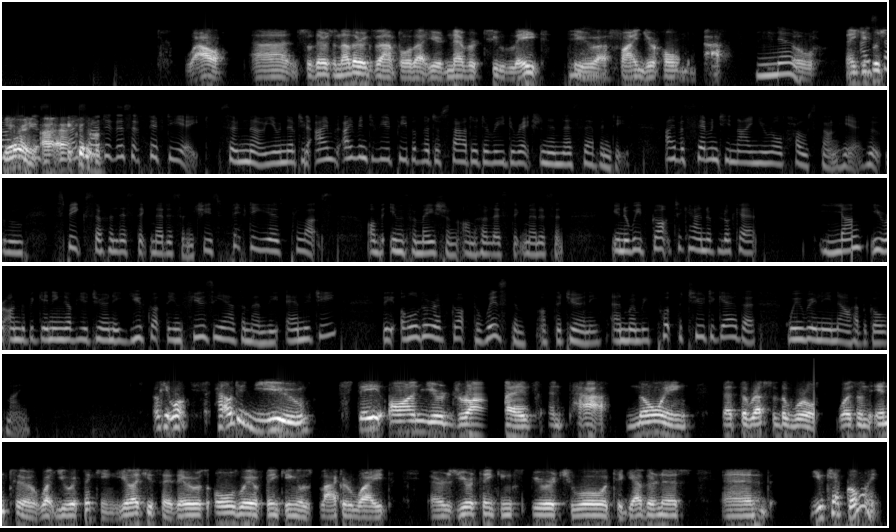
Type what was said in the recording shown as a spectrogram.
Wow. Uh, so there's another example that you're never too late to uh, find your home path. No. So thank you I for sharing. This, I, I, I started this at 58. So no, you're never. Too, I've I've interviewed people that have started a redirection in their 70s. I have a 79-year-old host on here who who speaks of holistic medicine. She's 50 years plus of information on holistic medicine. You know, we've got to kind of look at young. You're on the beginning of your journey. You've got the enthusiasm and the energy. The older have got the wisdom of the journey, and when we put the two together, we really now have a gold mine. Okay, well, how did you stay on your drive and path, knowing that the rest of the world wasn't into what you were thinking. You like you say, there was old way of thinking, it was black or white. There's your thinking spiritual, togetherness, and you kept going.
